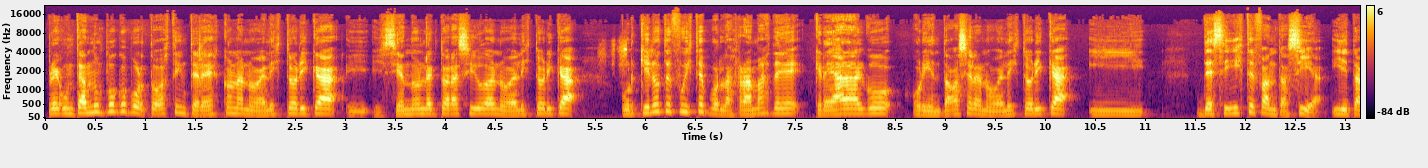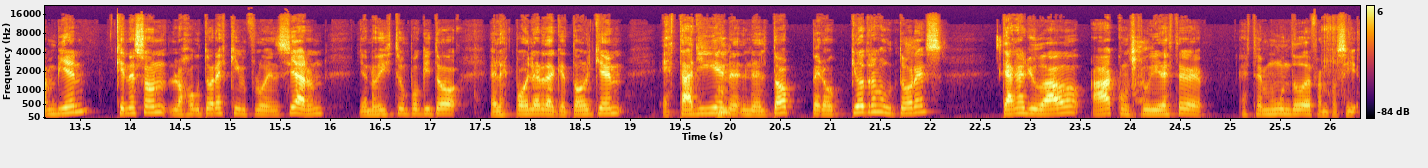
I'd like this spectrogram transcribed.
preguntando un poco por todo este interés con la novela histórica y, y siendo un lector asiduo de novela histórica, ¿por qué no te fuiste por las ramas de crear algo orientado hacia la novela histórica y decidiste fantasía? Y también, ¿quiénes son los autores que influenciaron? Ya nos diste un poquito el spoiler de que Tolkien está allí en, mm. el top, pero ¿qué otros autores te han ayudado a construir este, este mundo de fantasía?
